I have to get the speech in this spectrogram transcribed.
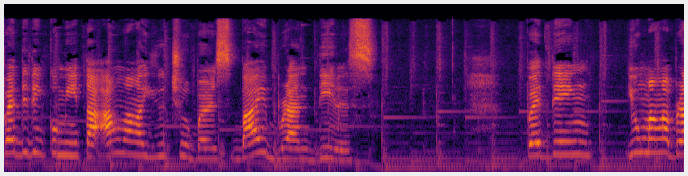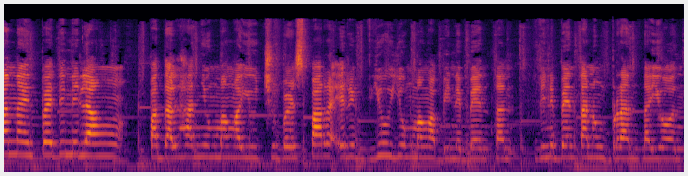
pwede din kumita ang mga YouTubers by brand deals. Pwedeng, yung mga brand na yun, pwede nilang padalhan yung mga YouTubers para i-review yung mga binibenta, binibenta ng brand na yon.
